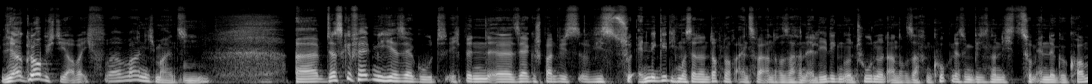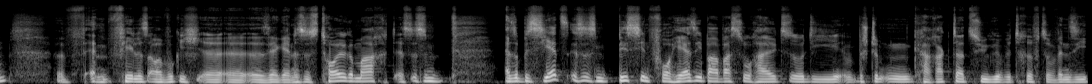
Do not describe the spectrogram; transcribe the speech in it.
Ja, glaube ich dir, aber ich war nicht meins. Äh, das gefällt mir hier sehr gut. Ich bin äh, sehr gespannt, wie es zu Ende geht. Ich muss ja dann doch noch ein, zwei andere Sachen erledigen und tun und andere Sachen gucken. Deswegen bin ich noch nicht zum Ende gekommen. Äh, empfehle es aber wirklich äh, äh, sehr gerne. Es ist toll gemacht. Es ist ein. Also bis jetzt ist es ein bisschen vorhersehbar, was so halt so die bestimmten Charakterzüge betrifft. So wenn sie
